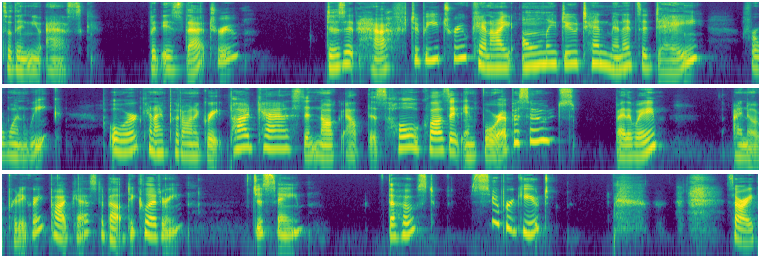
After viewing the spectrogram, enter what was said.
So then you ask, but is that true? Does it have to be true? Can I only do 10 minutes a day for one week? Or can I put on a great podcast and knock out this whole closet in four episodes? By the way, I know a pretty great podcast about decluttering. Just saying. The host, super cute. Sorry,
